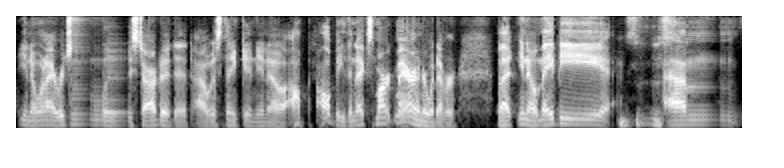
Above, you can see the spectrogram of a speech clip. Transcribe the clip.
you know when I originally started it, I was thinking, you know, I'll I'll be the next Marc Maron or whatever. But you know, maybe, um,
